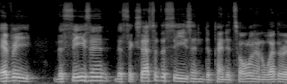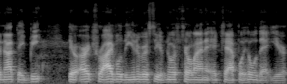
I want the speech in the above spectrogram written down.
every the season. The success of the season depended solely on whether or not they beat their arch rival, the University of North Carolina, at Chapel Hill that year.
